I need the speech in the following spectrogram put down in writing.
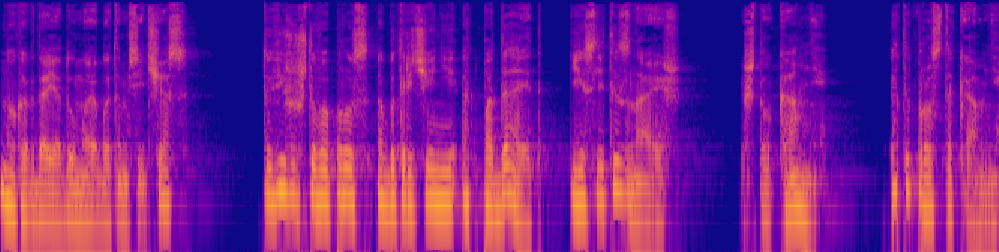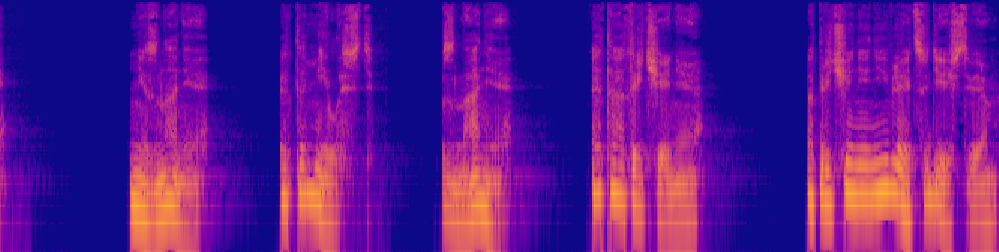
Но когда я думаю об этом сейчас, то вижу, что вопрос об отречении отпадает, если ты знаешь, что камни – это просто камни. Незнание – это милость. Знание – это отречение. Отречение не является действием.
